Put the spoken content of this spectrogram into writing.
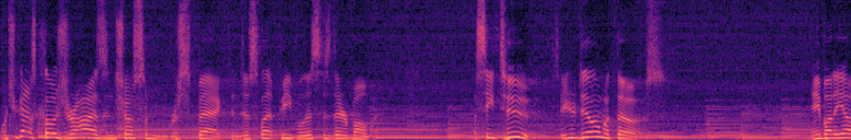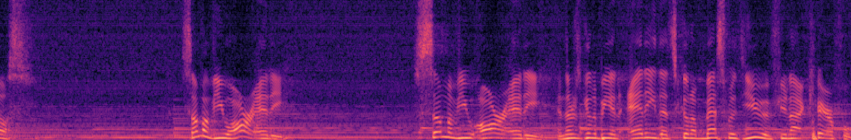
Want you guys close your eyes and show some respect and just let people, this is their moment. I see two. So you're dealing with those. Anybody else? Some of you are Eddie. Some of you are Eddie, and there's going to be an Eddie that's going to mess with you if you're not careful.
